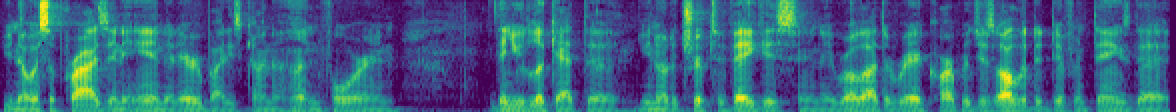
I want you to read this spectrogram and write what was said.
you know, it's a prize in the end that everybody's kind of hunting for and then you look at the, you know, the trip to Vegas and they roll out the red carpet, just all of the different things that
